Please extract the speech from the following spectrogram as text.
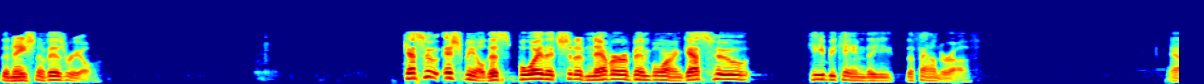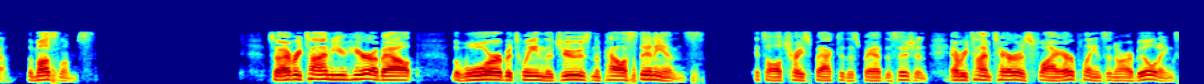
the nation of Israel. Guess who Ishmael, this boy that should have never been born, guess who he became the, the founder of? Yeah, the Muslims. So every time you hear about the war between the Jews and the Palestinians, it's all traced back to this bad decision. Every time terrorists fly airplanes into our buildings,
